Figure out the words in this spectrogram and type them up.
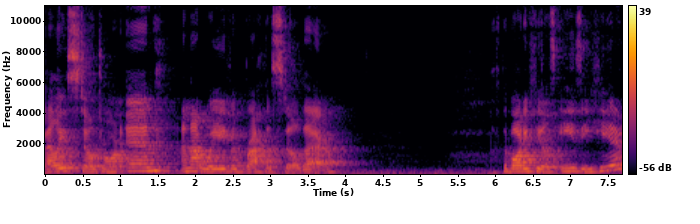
Belly's still drawn in, and that wave of breath is still there. If the body feels easy here,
